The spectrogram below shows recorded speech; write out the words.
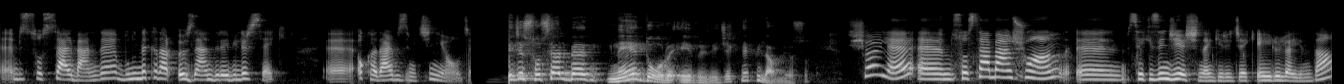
e, biz sosyal bende bunu ne kadar özendirebilirsek e, o kadar bizim için iyi olacak. Ece sosyal ben neye doğru evrilecek? Ne planlıyorsun? Şöyle, e, sosyal ben şu an e, 8. yaşına girecek Eylül ayında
